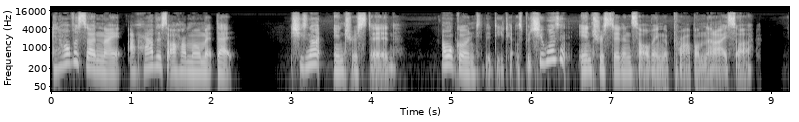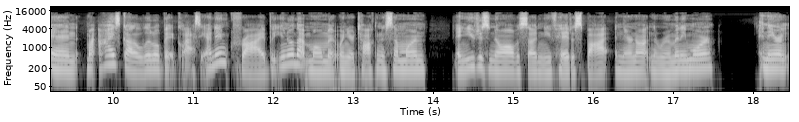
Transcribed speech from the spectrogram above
And all of a sudden, I, I have this aha moment that she's not interested. I won't go into the details, but she wasn't interested in solving the problem that I saw. And my eyes got a little bit glassy. I didn't cry, but you know that moment when you're talking to someone and you just know all of a sudden you've hit a spot and they're not in the room anymore. And Erin,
